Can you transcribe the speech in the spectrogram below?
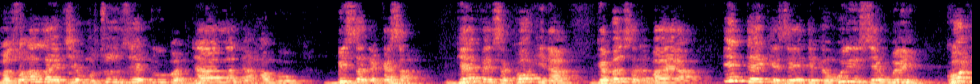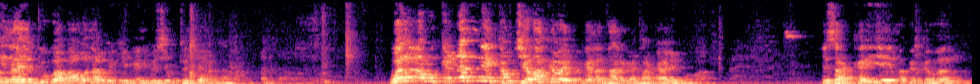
Manzo Allah ya ce mutum zai duba dama da hagu bisa da kasa. Gefensa ko ina gabansa da baya inda yake saye daga wurin sai wurin ko ina ya duba ba wani abu ke gani ba shi wutar jahannama. Wani abu kaɗan ne kaucewa kawai magana ta riga ta kare kuma. Yasa kar yayi maka kaman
